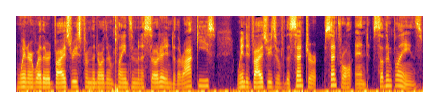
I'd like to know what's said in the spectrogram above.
Winter weather advisories from the northern plains of Minnesota into the Rockies. Wind advisories over the center, central and southern plains.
